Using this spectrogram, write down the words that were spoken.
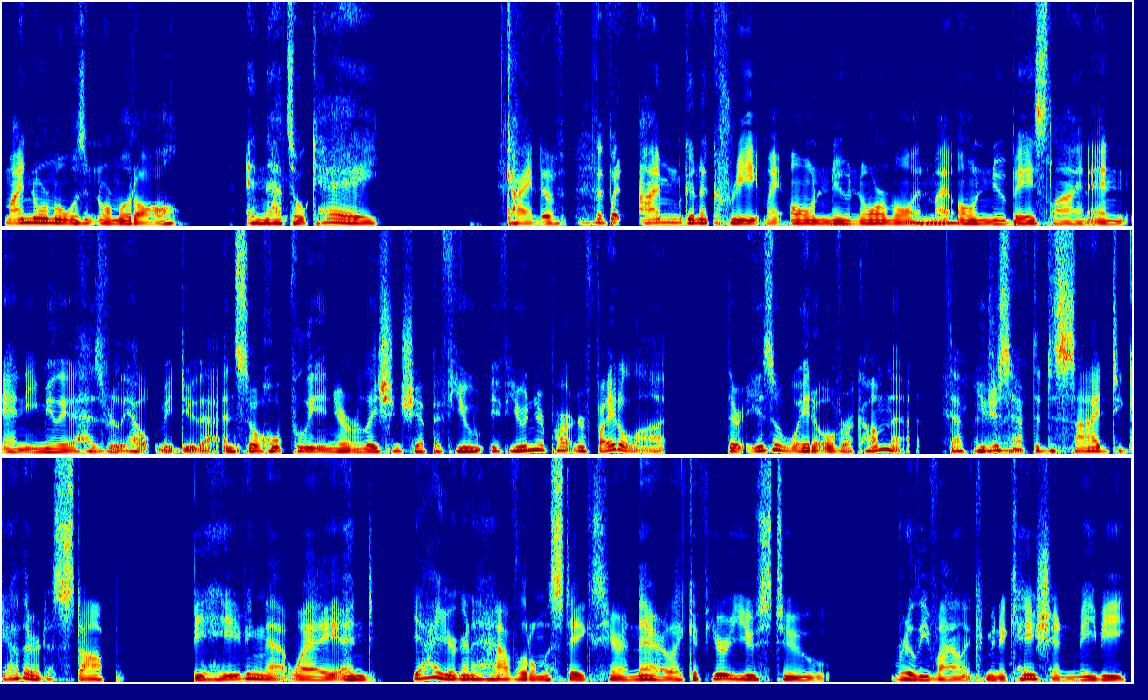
my normal wasn't normal at all. And that's okay, kind of. the, But I'm going to create my own new normal and my Mhm. own new baseline. And, and Emilia has really helped me do that. And so hopefully in your relationship, if you, if you and your partner fight a lot, there is a way to overcome that. definitely. You just have to decide together to stop behaving that way. And yeah, you're going to have little mistakes here and there. Like if you're used to really violent communication, maybe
